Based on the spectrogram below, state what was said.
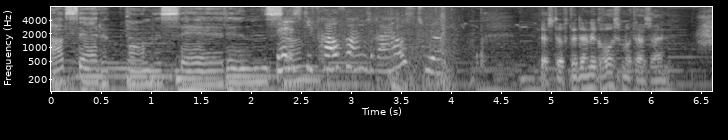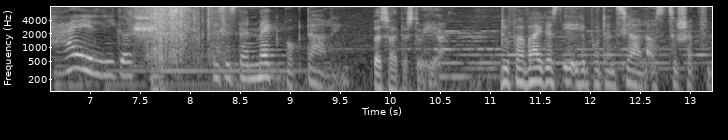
I've sat upon the setting Wer ist die. Frau vor unserer Haustür? Das dürfte deine Großmutter sein. Heilige Sch... Das ist ein MacBook, Darling. Weshalb bist du hier? Du verweigerst ihr, ihr Potenzial auszuschöpfen.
